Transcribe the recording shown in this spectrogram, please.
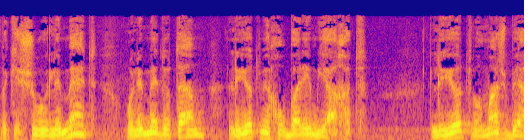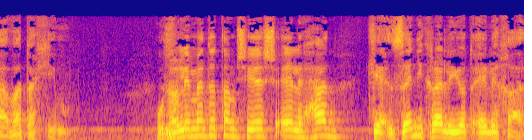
וכשהוא לימד, הוא לימד אותם להיות מחוברים יחד. להיות ממש באהבת אחים. הוא לא לימד אותם שיש אל אחד? כן, זה נקרא להיות אל אחד.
